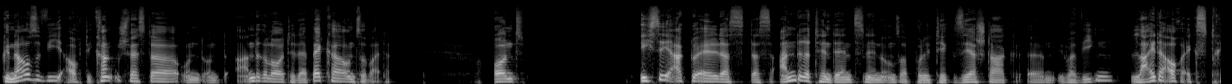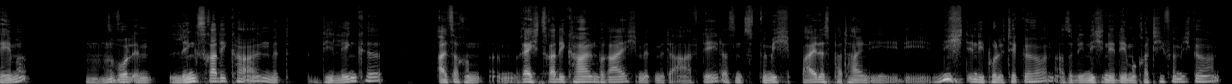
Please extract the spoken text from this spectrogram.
Genauso wie auch die Krankenschwester und, und andere Leute, der Bäcker und so weiter. Und ich sehe aktuell, dass, dass andere Tendenzen in unserer Politik sehr stark ähm, überwiegen. Leider auch Extreme, mhm. sowohl im Linksradikalen mit Die Linke als auch im, im, rechtsradikalen Bereich mit, mit der AfD. Das sind für mich beides Parteien, die, die nicht in die Politik gehören, also die nicht in die Demokratie für mich gehören.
